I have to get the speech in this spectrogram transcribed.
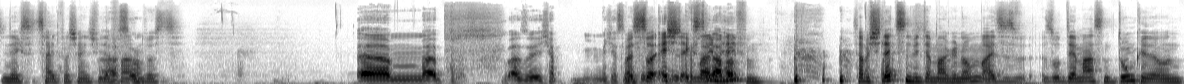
die nächste Zeit wahrscheinlich wieder Ach so. fahren wirst. Ähm, pff, also ich habe mich jetzt Weil es soll echt extrem aber- helfen. Das habe ich letzten Winter mal genommen, als es so dermaßen dunkel und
